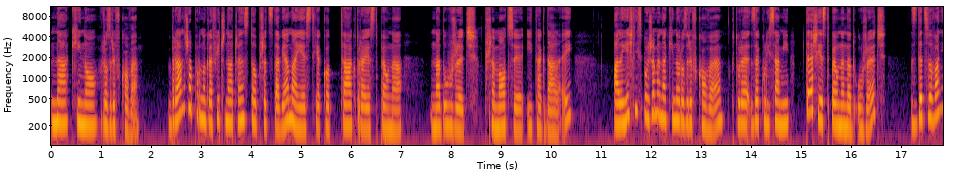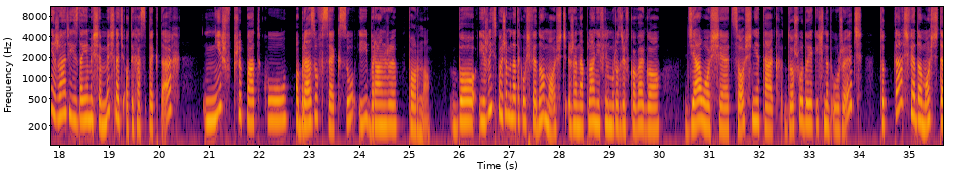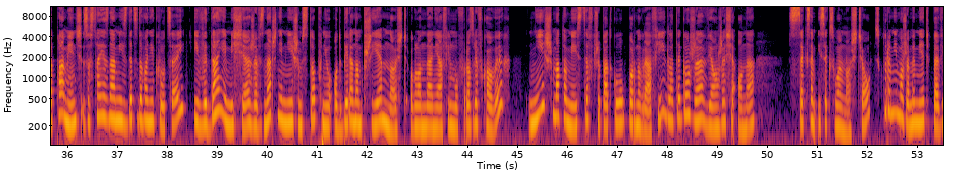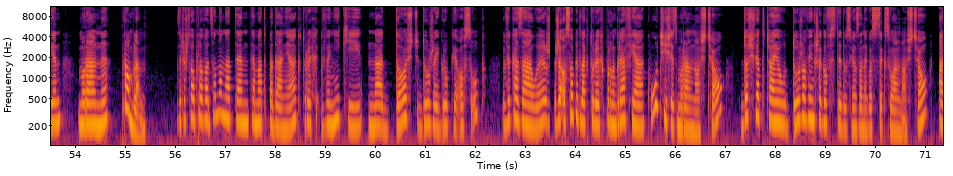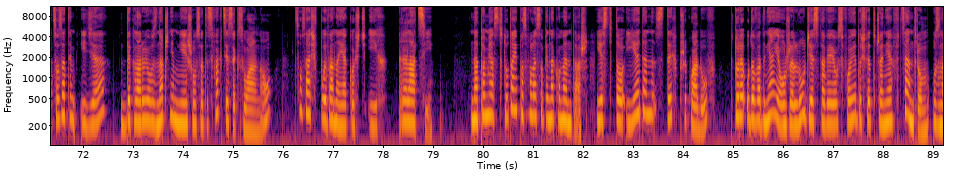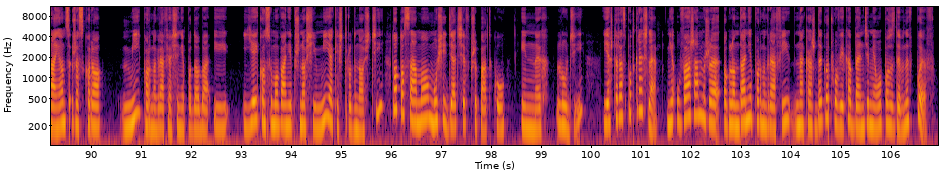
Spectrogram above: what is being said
na kino rozrywkowe. Branża pornograficzna często przedstawiana jest jako ta, która jest pełna nadużyć, przemocy itd. Tak ale jeśli spojrzymy na kino rozrywkowe, które za kulisami też jest pełne nadużyć, zdecydowanie rzadziej zdajemy się myśleć o tych aspektach niż w przypadku obrazów seksu i branży porno. Bo jeżeli spojrzymy na taką świadomość, że na planie filmu rozrywkowego działo się coś nie tak, doszło do jakichś nadużyć, to ta świadomość, ta pamięć zostaje z nami zdecydowanie krócej i wydaje mi się, że w znacznie mniejszym stopniu odbiera nam przyjemność oglądania filmów rozrywkowych, niż ma to miejsce w przypadku pornografii, dlatego że wiąże się ona z seksem i seksualnością, z którymi możemy mieć pewien moralny problem. Zresztą prowadzono na ten temat badania, których wyniki na dość dużej grupie osób wykazały, że osoby, dla których pornografia kłóci się z moralnością, doświadczają dużo większego wstydu związanego z seksualnością, a co za tym idzie, deklarują znacznie mniejszą satysfakcję seksualną, co zaś wpływa na jakość ich relacji. Natomiast tutaj pozwolę sobie na komentarz. Jest to jeden z tych przykładów, które udowadniają, że ludzie stawiają swoje doświadczenie w centrum, uznając, że skoro mi pornografia się nie podoba i jej konsumowanie przynosi mi jakieś trudności, to to samo musi dziać się w przypadku innych ludzi. Jeszcze raz podkreślę, nie uważam, że oglądanie pornografii na każdego człowieka będzie miało pozytywny wpływ.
